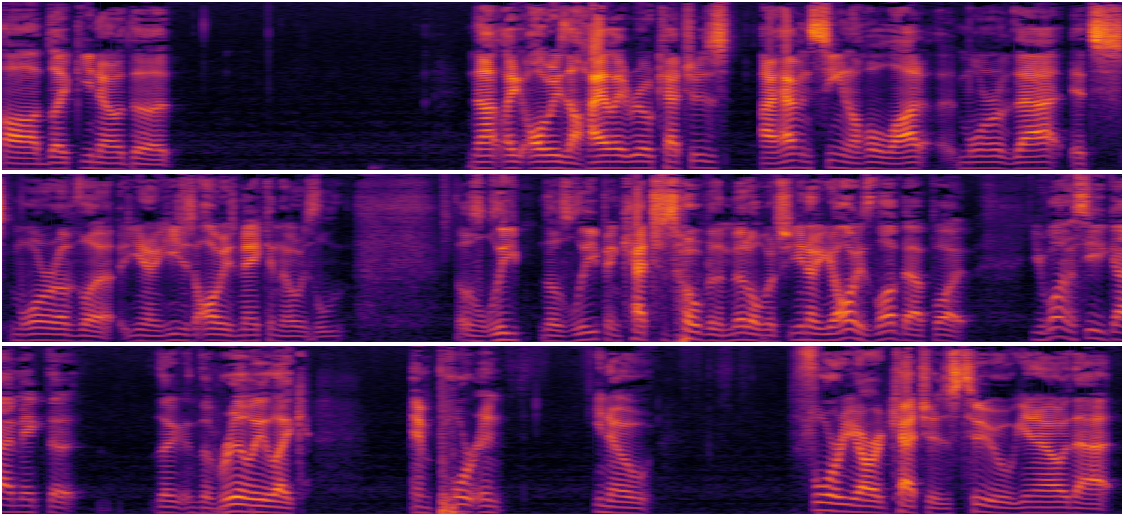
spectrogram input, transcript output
uh, like you know the not like always the highlight reel catches. I haven't seen a whole lot more of that. It's more of the you know he's just always making those those leap those leaping catches over the middle, which you know you always love that, but you want to see a guy make the the the really like important you know four yard catches too. You know that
